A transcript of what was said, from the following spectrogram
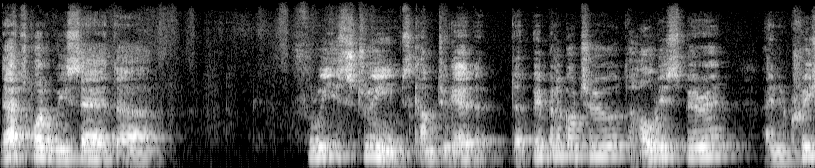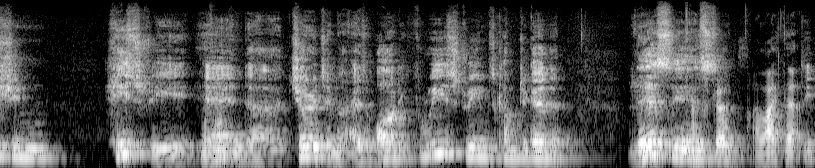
that's what we said. Uh, three streams come together: the biblical truth, the Holy Spirit, and Christian history Mhm. and uh, church and as a body. Three streams come together. This That's is good. I like that. the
